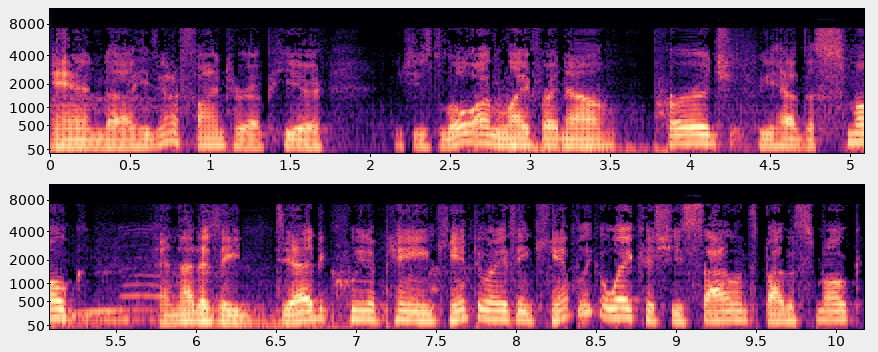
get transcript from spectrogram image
and uh, he's gonna find her up here. She's low on life right now. Purge, we have the smoke, and that is a dead Queen of Pain. Can't do anything, can't blink away because she's silenced by the smoke.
